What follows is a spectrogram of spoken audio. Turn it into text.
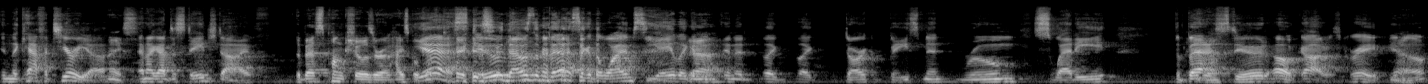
in the cafeteria. Nice. And I got to stage dive. The best punk shows are at high school. Yes, dude, that was the best. Like at the YMCA, like Yeah. in, a, in a like like dark basement room, sweaty. The There you go. best, dude. Oh god, it was great. You Yeah. know,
